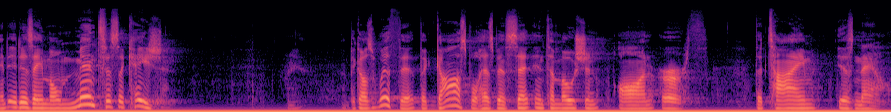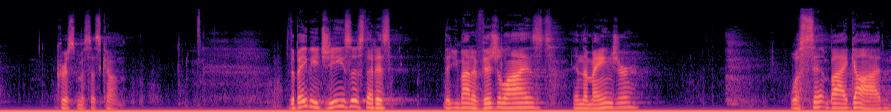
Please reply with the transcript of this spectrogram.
and it is a momentous occasion. Right? Because with it, the gospel has been set into motion on earth. The time is now. Christmas has come. The baby Jesus that is that you might have visualized in the manger was sent by God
